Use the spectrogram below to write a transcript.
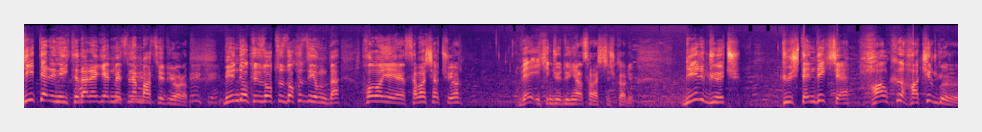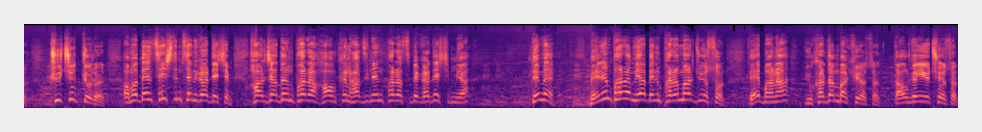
Hitler'in iktidara gelmesinden bahsediyorum. 1939 yılında Polonya'ya savaş açıyor ve 2. Dünya Savaşı'nı çıkarıyor. Bir güç güçlendikçe halkı hakir görür, küçük görür. Ama ben seçtim seni kardeşim. Harcadığım para halkın hazinenin parası be kardeşim ya. Değil mi? Benim param ya, benim paramı harcıyorsun. Ve bana yukarıdan bakıyorsun, dalga geçiyorsun.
